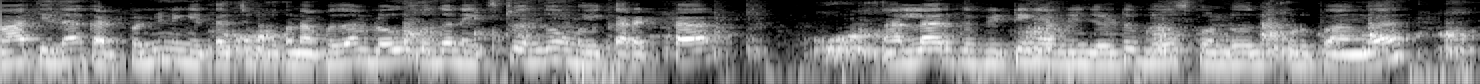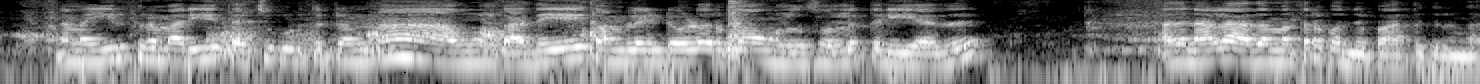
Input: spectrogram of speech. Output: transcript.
மாற்றி தான் கட் பண்ணி நீங்கள் தைச்சி கொடுக்கணும். அப்போ தான் ப்ளவுஸ் வந்து நெக்ஸ்ட் வந்து உங்களுக்கு கரெக்டாக நல்லா இருக்குது ஃபிட்டிங் அப்படின்னு சொல்லிட்டு ப்ளவுஸ் கொண்டு வந்து கொடுப்பாங்க. நம்ம இருக்கிற மாதிரியே தைச்சி கொடுத்துட்டோம்னா அவங்களுக்கு அதே கம்ப்ளைண்ட்டோடு இருக்கும். அவங்களுக்கு சொல்ல தெரியாது. அதனால் அதை மாத்திரம் கொஞ்சம் பார்த்துக்குருங்க.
